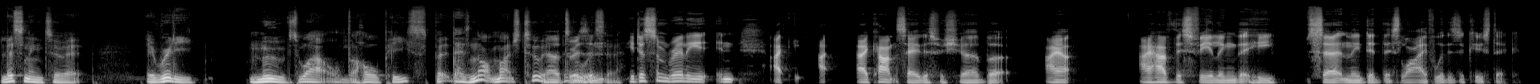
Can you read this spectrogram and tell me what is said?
listening to it. It really moves well, mm. the whole piece, but there's not much to it. No, there all, isn't. He does some really. In, I, I I can't say this for sure, but I I have this feeling that he certainly did this live with his acoustic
